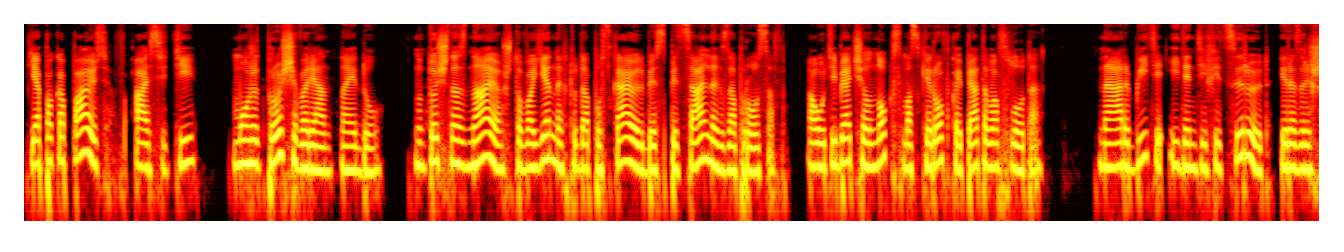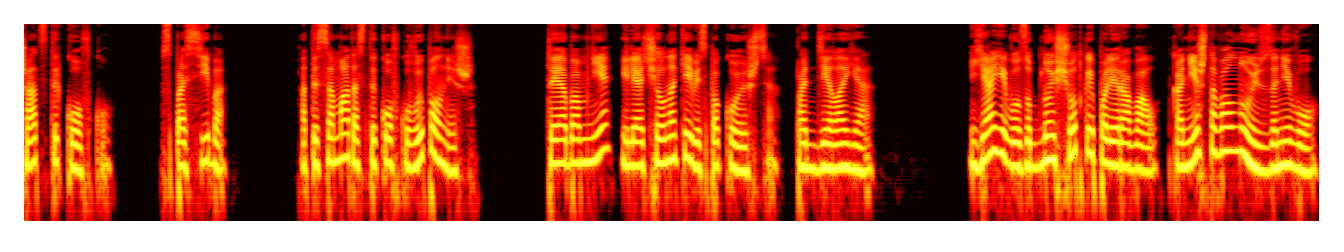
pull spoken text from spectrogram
Я покопаюсь в А-сети, может, проще вариант найду. Но точно знаю, что военных туда пускают без специальных запросов. А у тебя челнок с маскировкой пятого флота. На орбите идентифицируют и разрешат стыковку. Спасибо. А ты сама-то стыковку выполнишь? Ты обо мне или о челноке беспокоишься? Поддела я. Я его зубной щеткой полировал. Конечно, волнуюсь за него,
